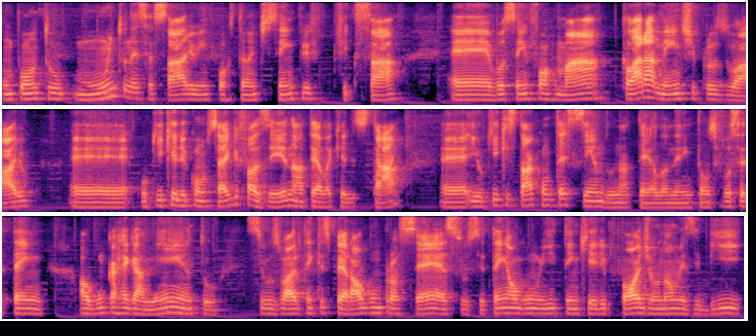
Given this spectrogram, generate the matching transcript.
um ponto muito necessário e importante sempre fixar é você informar claramente para o usuário é, o que, que ele consegue fazer na tela que ele está é, e o que, que está acontecendo na tela, né? Então, se você tem algum carregamento, se o usuário tem que esperar algum processo, se tem algum item que ele pode ou não exibir,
